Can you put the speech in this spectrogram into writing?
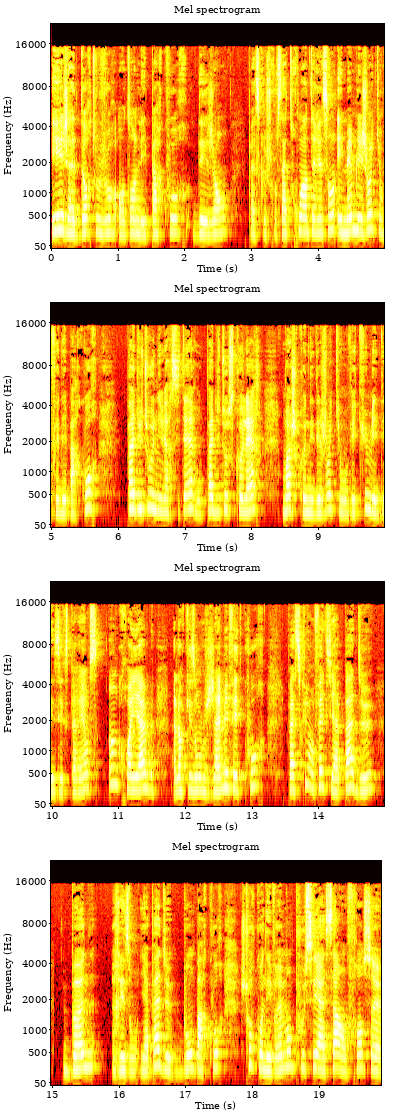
Et j'adore toujours entendre les parcours des gens parce que je trouve ça trop intéressant et même les gens qui ont fait des parcours pas du tout universitaires ou pas du tout scolaires. Moi, je connais des gens qui ont vécu mais des expériences incroyables alors qu'ils ont jamais fait de cours parce qu'en en fait, il n'y a pas de bonne raison. Il n'y a pas de bon parcours. Je trouve qu'on est vraiment poussé à ça en France, euh,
